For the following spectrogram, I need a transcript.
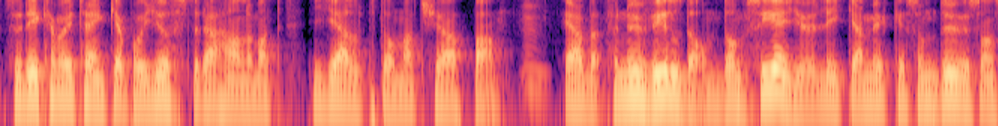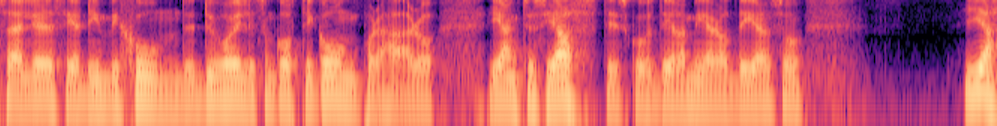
Så det kan man ju tänka på, just det där handlar om att hjälpa dem att köpa. Mm. Även, för nu vill de, de ser ju lika mycket som du som säljare ser din vision. Du, du har ju liksom gått igång på det här och är entusiastisk och delar mer av det. Så ja,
